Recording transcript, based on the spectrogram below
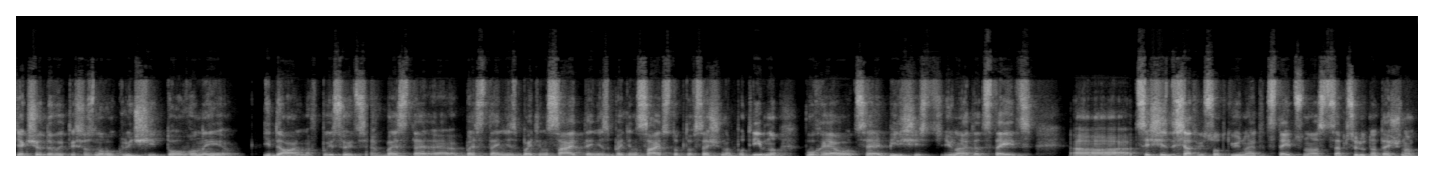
Якщо дивитися знову ключі, то вони ідеально вписуються без те, е, без теніс betting сайт, теніс sites, тобто все, що нам потрібно. По гео це більшість United States, це 60% United States у нас. Це абсолютно те, що нам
